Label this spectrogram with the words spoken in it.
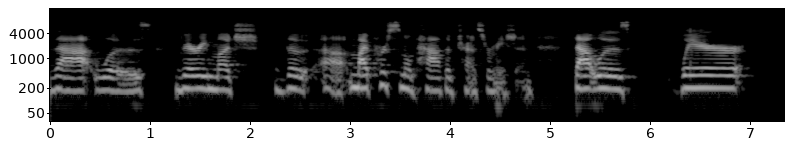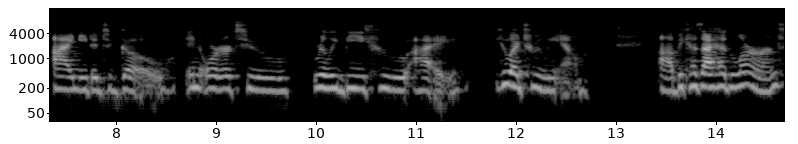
that was very much the uh, my personal path of transformation. That was where I needed to go in order to really be who I who I truly am. Uh, because I had learned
